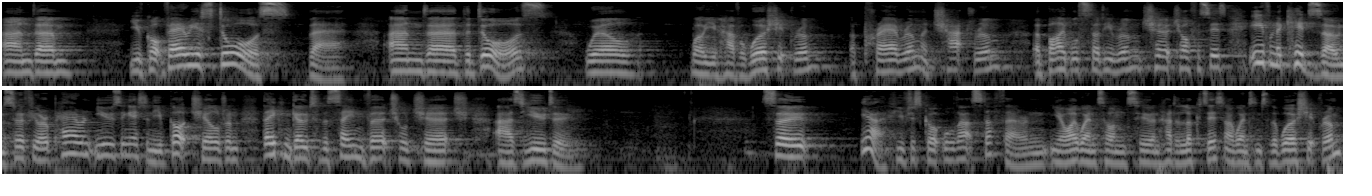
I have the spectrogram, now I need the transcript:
And um, you've got various doors there. And uh, the doors will, well, you have a worship room, a prayer room, a chat room, a Bible study room, church offices, even a kids zone. So if you're a parent using it and you've got children, they can go to the same virtual church as you do. So yeah, you've just got all that stuff there. And, you know, I went on to and had a look at it. I went into the worship room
